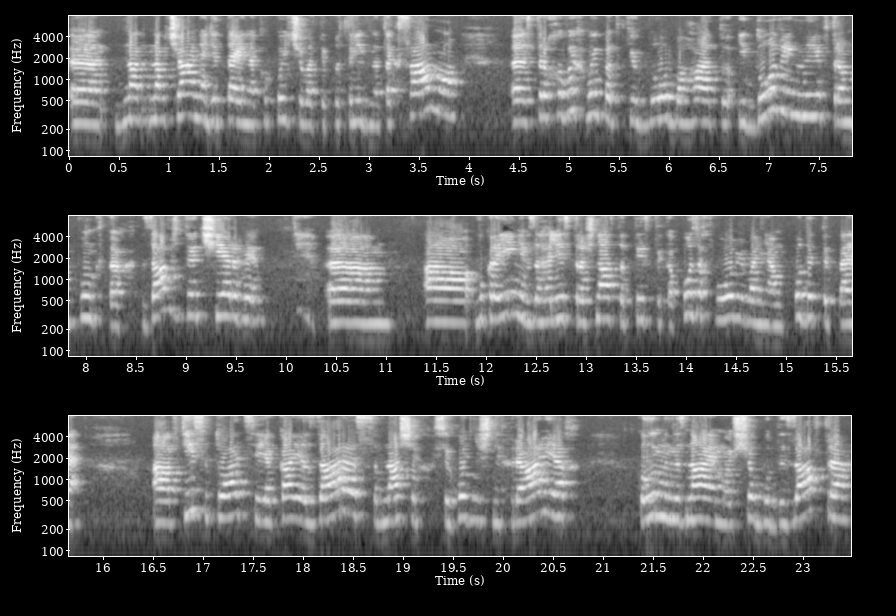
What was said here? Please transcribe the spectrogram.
Е, на- Навчання дітей накопичувати потрібно так само. Е, Страхових випадків було багато і до війни, в травмпунктах завжди черги. В Україні взагалі страшна статистика по захворюванням, по ДТП. А в тій ситуації, яка є зараз, в наших сьогоднішніх реаліях, коли ми не знаємо, що буде завтра,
